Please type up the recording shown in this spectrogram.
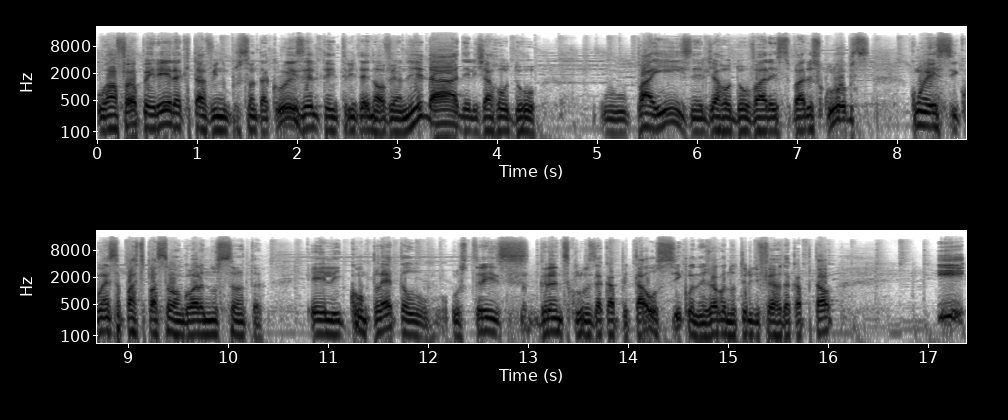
o Rafael Pereira, que está vindo para o Santa Cruz, ele tem 39 anos de idade, ele já rodou o país, né? ele já rodou vários, vários clubes. Com, esse, com essa participação agora no Santa, ele completa o, os três grandes clubes da capital, o ciclo, né? joga no trio de ferro da capital. E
